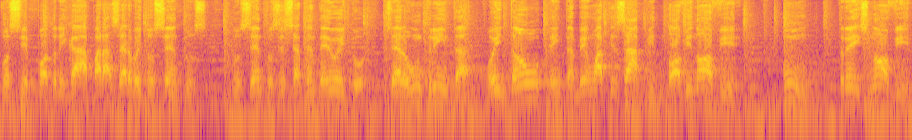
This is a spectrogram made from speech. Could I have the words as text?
você pode ligar para 0800 278 0130 ou então tem também um WhatsApp 99139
